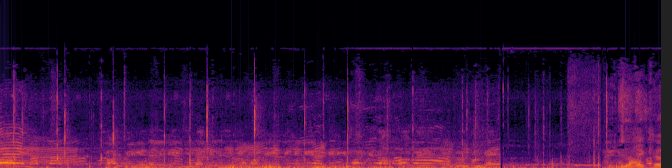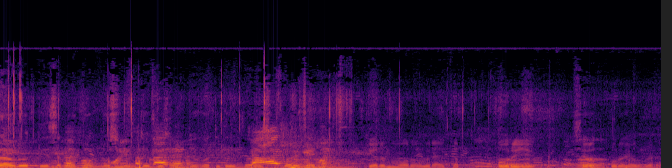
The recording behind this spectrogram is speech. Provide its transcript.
काफ़ी गेंद लेकिन सीधा गेंद जुने खेळाडू होते सगळे मुस्लिमचे मुस्लिमचे होते ते बरेच बरेच आहेत. किरण मोर वगैरे आहेत का? पोरे शरद पोरे वगैरे.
